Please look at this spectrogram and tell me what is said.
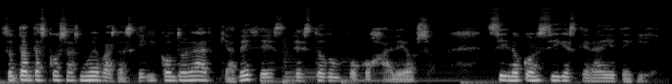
Son tantas cosas nuevas las que hay que controlar que a veces es todo un poco jaleoso si no consigues que nadie te guíe.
